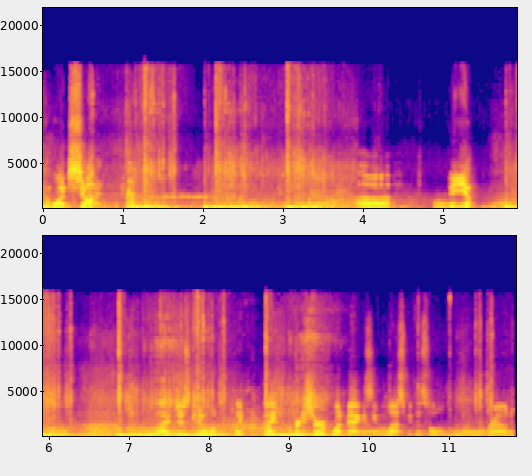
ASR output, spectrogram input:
One shot. uh. Yep. I just killed him. Like, I'm pretty sure one magazine will last me this whole round.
